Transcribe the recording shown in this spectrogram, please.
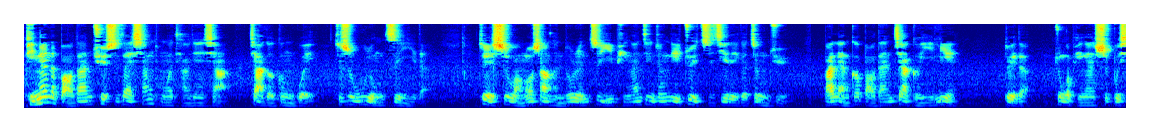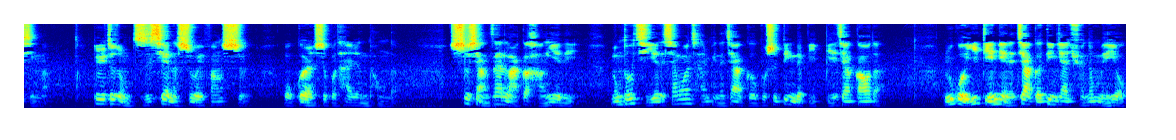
平安的保单确实在相同的条件下价格更贵，这是毋庸置疑的。这也是网络上很多人质疑平安竞争力最直接的一个证据。把两个保单价格一列，对的，中国平安是不行了。对于这种直线的思维方式，我个人是不太认同的。试想，在哪个行业里，龙头企业的相关产品的价格不是定的比别家高的？如果一点点的价格定价权都没有，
